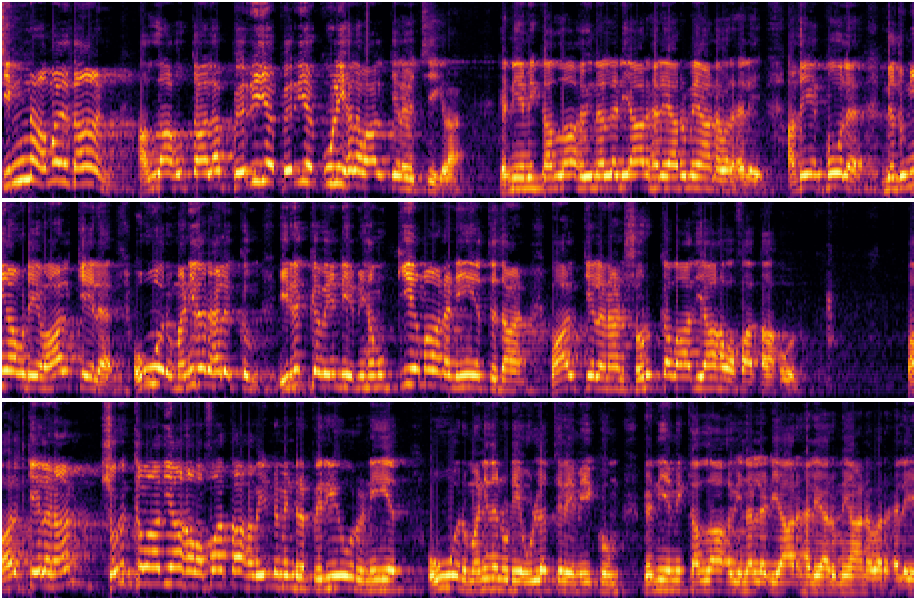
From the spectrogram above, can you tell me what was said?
சின்ன அமல் தான். அல்லாஹுத்தால பெரிய பெரிய கூலிகளை வாழ்க்கையில வச்சுக்கிறார் கண்ணியமிக்க அல்லாஹுவின் நல்லடியார்களே அருமையானவர்களே. அதே போல இந்த துனியாவுடைய வாழ்க்கையில ஒவ்வொரு மனிதர்களுக்கும் இருக்க வேண்டிய மிக முக்கியமான நீயத்து தான் வாழ்க்கையில நான் சொர்க்கவாதியாக வஃத்தாகுவேன். வாழ்க்கையில நான் சொருக்கவாதியாக வஃபாத்தாக வேண்டும் என்ற பெரிய ஒரு நீயத் ஒவ்வொரு மனிதனுடைய உள்ளத்திலே மீக்கும். கண்ணியமிக்க அல்லாஹவி நல்லடியார்களே அருமையானவர்களே.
